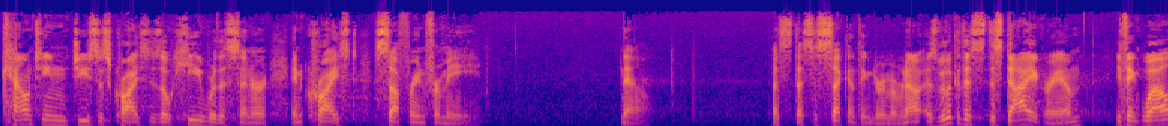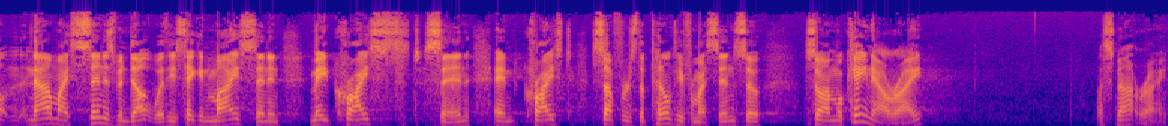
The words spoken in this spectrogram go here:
counting Jesus Christ as though he were the sinner and Christ suffering for me. Now, that's, that's the second thing to remember. Now, as we look at this, this diagram, you think, well, now my sin has been dealt with. He's taken my sin and made Christ sin, and Christ suffers the penalty for my sin, so, so I'm okay now, right? That's not right.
